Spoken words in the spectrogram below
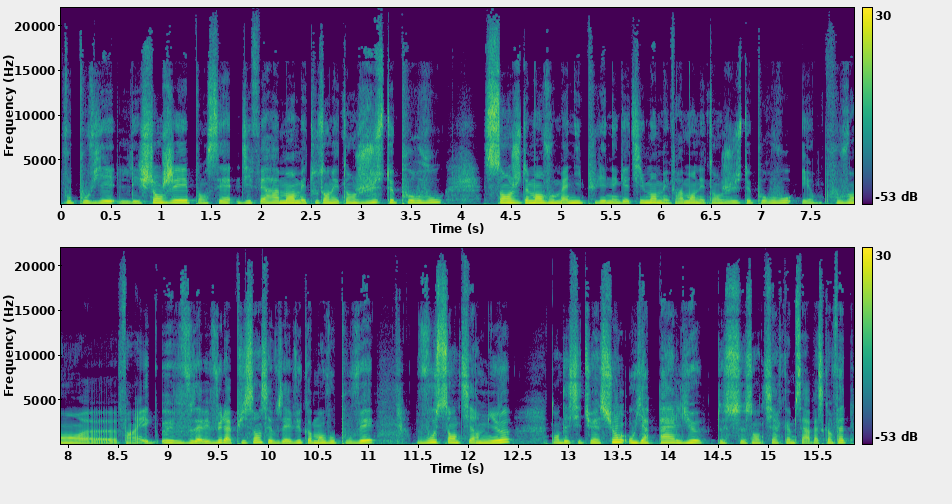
vous pouviez les changer, penser différemment, mais tout en étant juste pour vous, sans justement vous manipuler négativement, mais vraiment en étant juste pour vous et en pouvant, euh, enfin, vous avez vu la puissance et vous avez vu comment vous pouvez vous sentir mieux dans des situations où il n'y a pas lieu de se sentir comme ça, parce qu'en fait,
